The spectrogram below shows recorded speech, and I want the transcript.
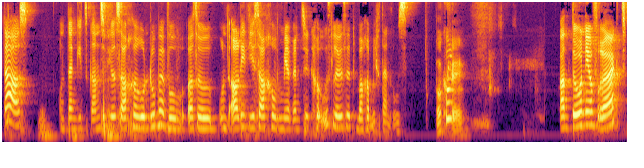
Das. Und dann gibt es ganz viele Sachen rundherum, wo, also, und alle die Sachen, die mir Entzücken auslösen, machen mich dann aus. Okay. Cool. Antonio fragt,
